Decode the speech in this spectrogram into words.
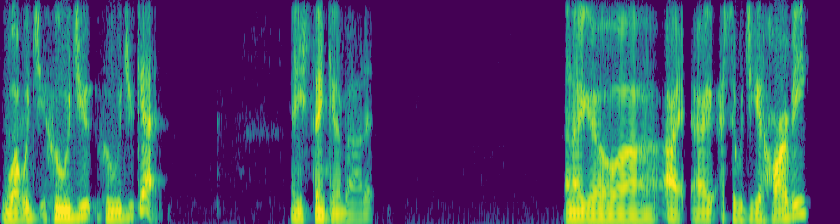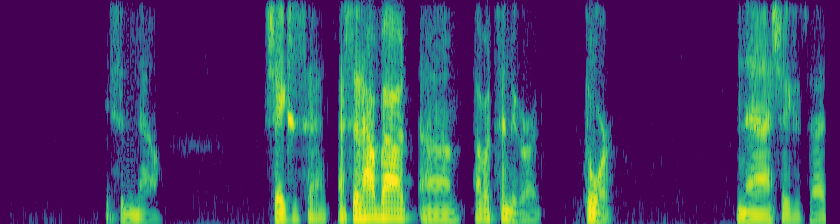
what would you, who would you, who would you get? And he's thinking about it. And I go, uh, I, I, I said, would you get Harvey? He said, no. Shakes his head. I said, how about, um, how about Syndergaard? Thor. Nah, shakes his head.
